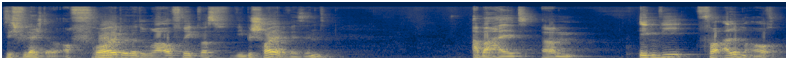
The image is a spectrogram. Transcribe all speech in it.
sich vielleicht auch freut oder darüber aufregt, was, wie bescheuert wir sind. Aber halt ähm, irgendwie vor allem auch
